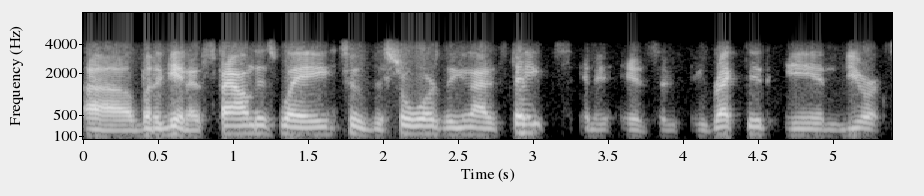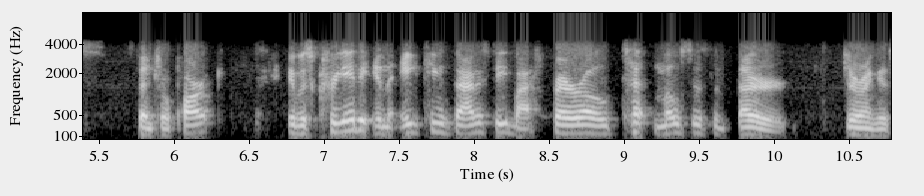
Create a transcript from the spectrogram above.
Uh, but again, it's found its way to the shores of the United States, and it, it's erected in New York's Central Park. It was created in the 18th dynasty by Pharaoh Thutmosis III during his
